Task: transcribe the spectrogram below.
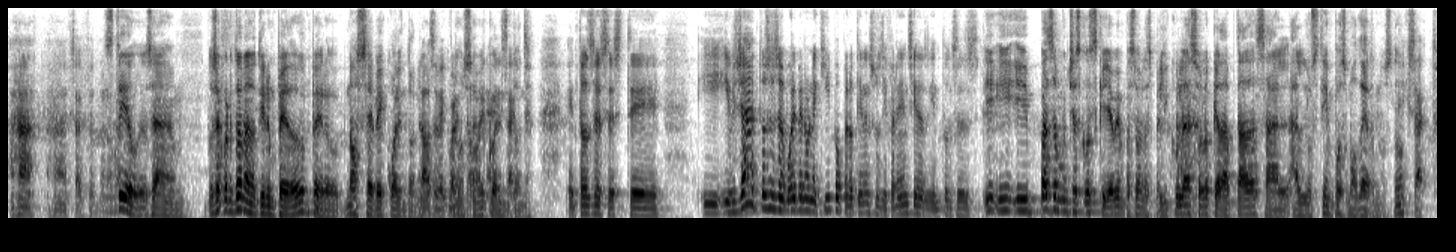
Ajá, ajá, exacto. pero bueno. Still, o sea, o sea, cuarentona no tiene un pedo, pero no se ve cuarentona. No se ve cuarentona. No se ve cuarentona. exacto. Entonces, este. Y, y ya, entonces se vuelven un equipo, pero tienen sus diferencias y entonces. Y, y, y pasa muchas cosas que ya habían pasado en las películas, solo que adaptadas al- a los tiempos modernos, ¿no? Exacto.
